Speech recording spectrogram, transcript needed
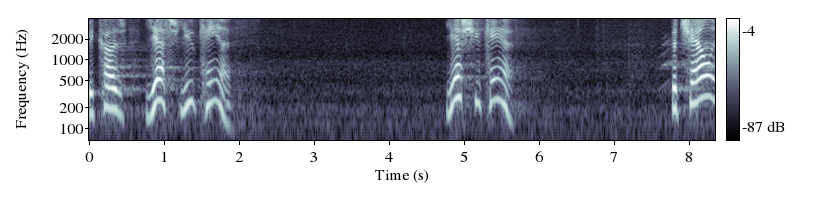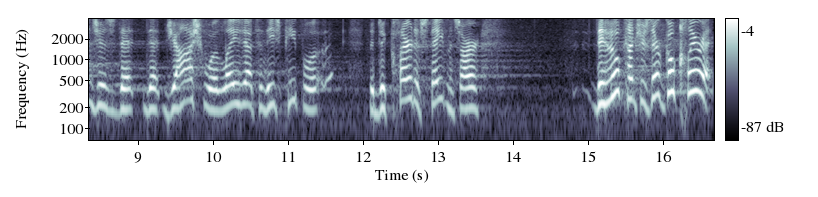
Because, yes, you can. Yes, you can. The challenges that, that Joshua lays out to these people, the declarative statements are the hill country's there. Go clear it.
